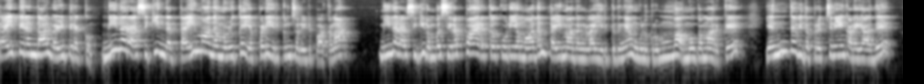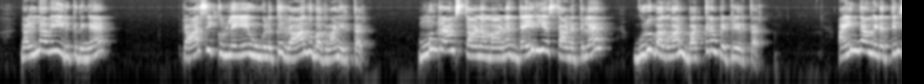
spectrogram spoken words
தை பிறந்தால் வழி பிறக்கும். மீன ராசிக்கு இந்த தை மாதம் முழுக்க எப்படி இருக்குன்னு சொல்லிட்டு பார்க்கலாம். மீன ராசிக்கு ரொம்ப சிறப்பாக இருக்கக்கூடிய மாதம் தை மாதங்களாக இருக்குதுங்க. உங்களுக்கு ரொம்ப அமோகமாக இருக்குது எந்த வித பிரச்சனையும் கிடையாது. நல்லாவே இருக்குதுங்க. ராசிக்குள்ளேயே உங்களுக்கு ராகு பகவான் இருக்கார். மூன்றாம் ஸ்தானமான தைரிய ஸ்தானத்தில் குரு பகவான் வக்ரம் பெற்று இருக்கார் ஐந்தாம் இடத்தில்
